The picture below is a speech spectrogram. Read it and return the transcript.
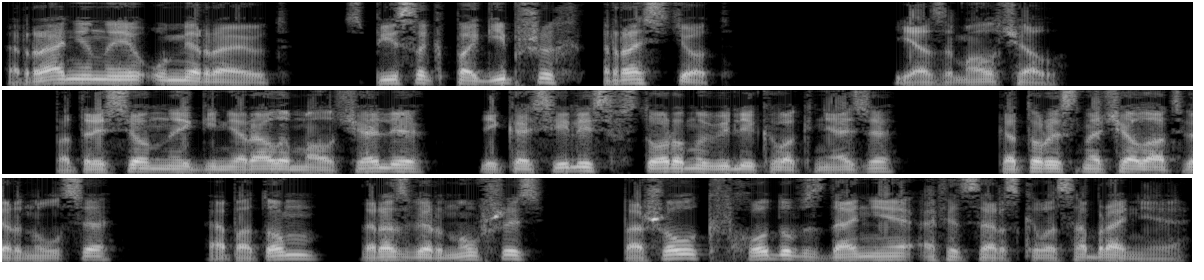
Раненые умирают. Список погибших растет. Я замолчал. Потрясенные генералы молчали и косились в сторону великого князя, который сначала отвернулся, а потом, развернувшись, пошел к входу в здание офицерского собрания.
